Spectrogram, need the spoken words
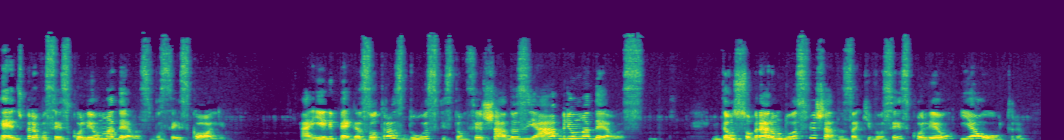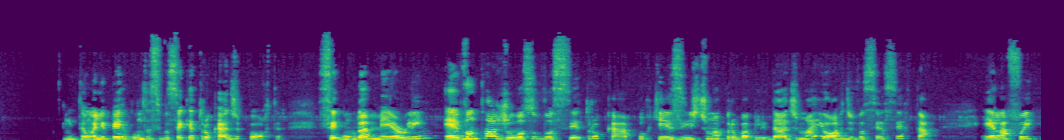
pede para você escolher uma delas. Você escolhe. Aí ele pega as outras duas que estão fechadas e abre uma delas. Então sobraram duas fechadas, a que você escolheu e a outra. Então ele pergunta se você quer trocar de porta. Segundo a Marilyn, é vantajoso você trocar porque existe uma probabilidade maior de você acertar. Ela foi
